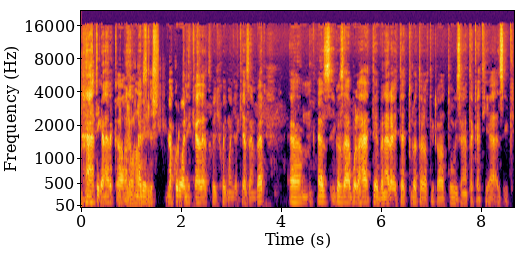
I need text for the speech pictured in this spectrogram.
Hát igen, ennek a Jó, nevét is gyakorolni kellett, hogy hogy mondja ki az ember. Ez igazából a háttérben elrejtett tudatalatti üzeneteket jelzik.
